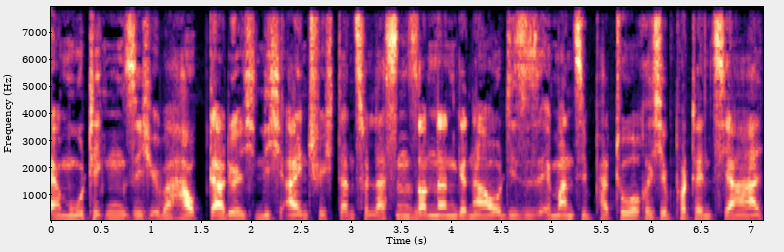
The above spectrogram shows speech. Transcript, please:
ermutigen, sich überhaupt dadurch nicht einschüchtern zu lassen, sondern genau dieses emanzipatorische Potenzial,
